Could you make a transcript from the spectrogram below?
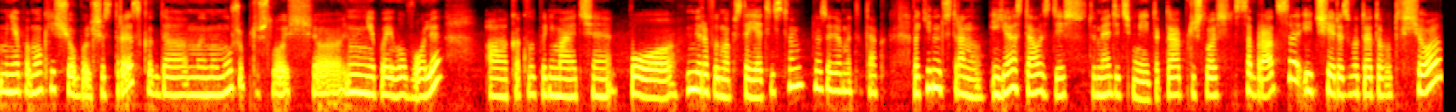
мне помог еще больше стресс, когда моему мужу пришлось э, не по его воле, а, как вы понимаете, по мировым обстоятельствам, назовем это так, покинуть страну. И я осталась здесь с двумя детьми. Тогда пришлось собраться и через вот это вот все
